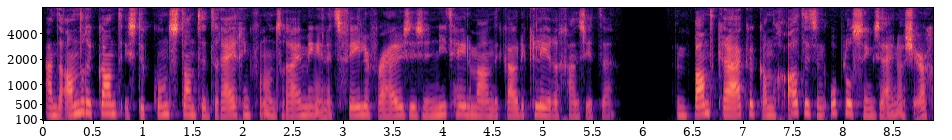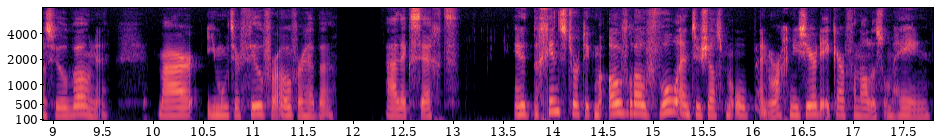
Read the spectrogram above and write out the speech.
Aan de andere kant is de constante dreiging van ontruiming en het vele verhuizen ze niet helemaal in de koude kleren gaan zitten. Een pand kraken kan nog altijd een oplossing zijn als je ergens wil wonen, maar je moet er veel voor over hebben. Alex zegt: In het begin stortte ik me overal vol enthousiasme op en organiseerde ik er van alles omheen.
